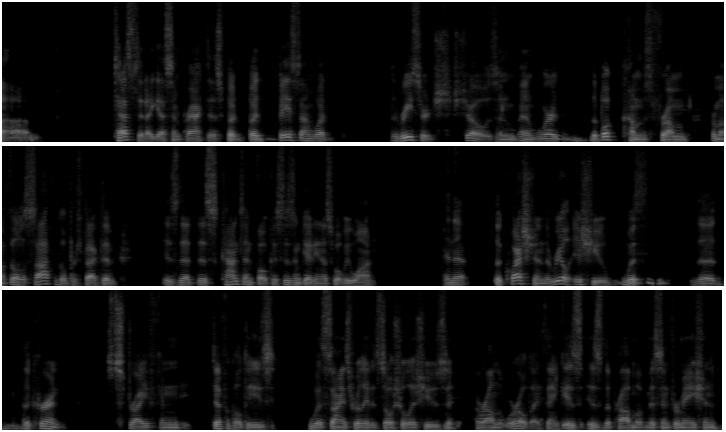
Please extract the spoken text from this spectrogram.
uh, tested, I guess, in practice. But but based on what the research shows and and where the book comes from from a philosophical perspective is that this content focus isn't getting us what we want and that the question the real issue with the the current strife and difficulties with science related social issues around the world i think is is the problem of misinformation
